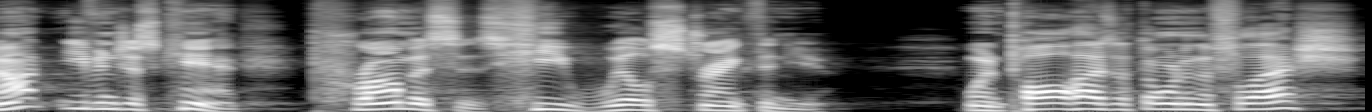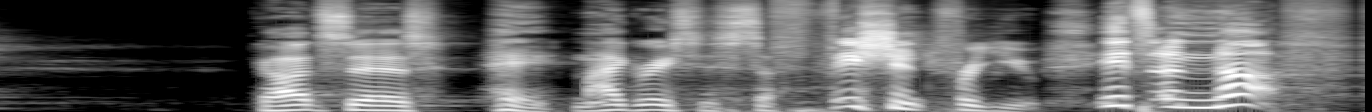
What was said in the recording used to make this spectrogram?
Not even just can, promises He will strengthen you. When Paul has a thorn in the flesh, God says, Hey, my grace is sufficient for you. It's enough.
